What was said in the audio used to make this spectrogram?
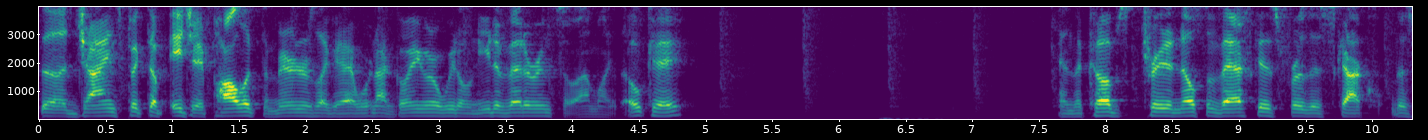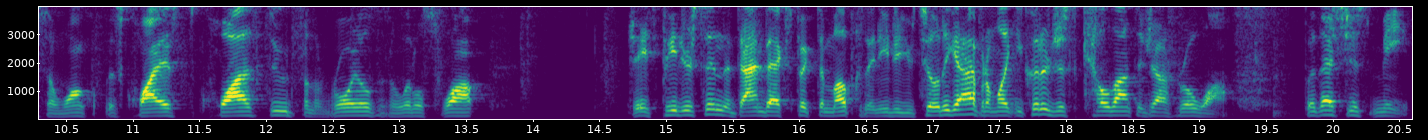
The Giants picked up AJ Pollock. The Mariners like, yeah, we're not going anywhere. We don't need a veteran. So I'm like, okay. And the Cubs traded Nelson Vasquez for this Scott, this uh, this Quas, Quas dude from the Royals. It's a little swap. Jace Peterson, the Diamondbacks picked him up because they need a utility guy. But I'm like, you could have just held on to Josh Rojas. But that's just me.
